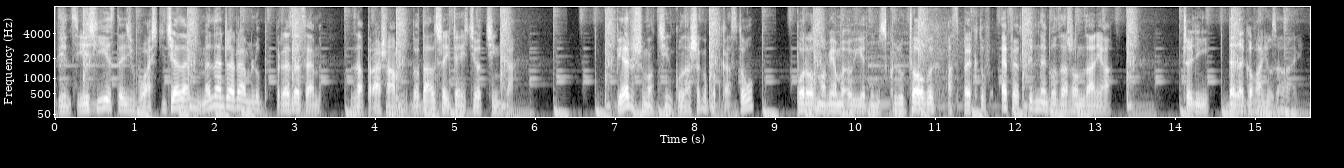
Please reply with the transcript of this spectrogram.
Więc jeśli jesteś właścicielem, menedżerem lub prezesem, zapraszam do dalszej części odcinka. W pierwszym odcinku naszego podcastu porozmawiamy o jednym z kluczowych aspektów efektywnego zarządzania, czyli delegowaniu zadań.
